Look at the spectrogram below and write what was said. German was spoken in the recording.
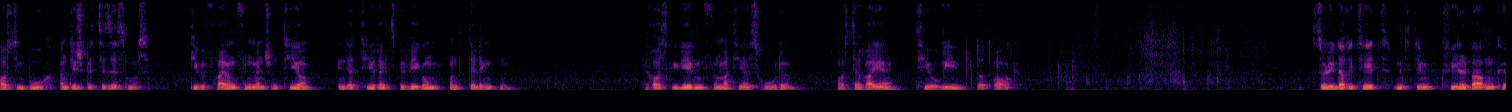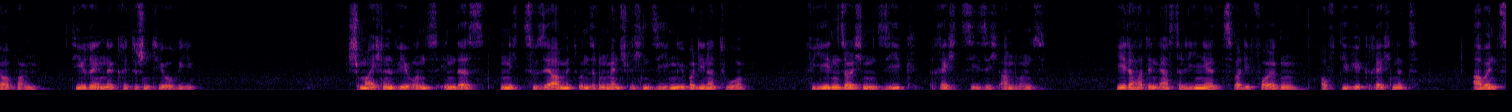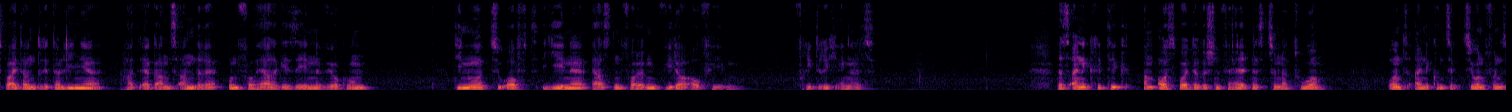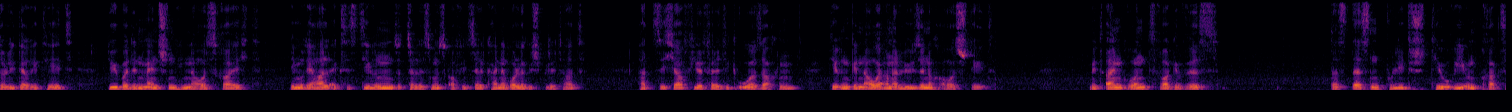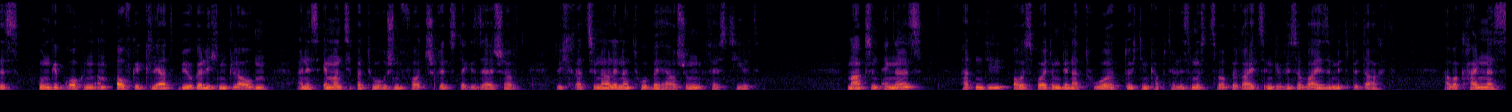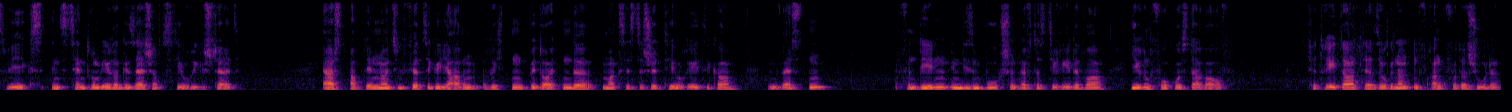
aus dem Buch Antispeziesismus: Die Befreiung von Mensch und Tier in der Tierrechtsbewegung und der Linken. Herausgegeben von Matthias Rude aus der Reihe Theorie.org. Solidarität mit den quälbaren Körpern. Tiere in der kritischen Theorie. Schmeicheln wir uns indes nicht zu sehr mit unseren menschlichen Siegen über die Natur. Für jeden solchen Sieg rächt sie sich an uns. Jeder hat in erster Linie zwar die Folgen, auf die wir gerechnet, aber in zweiter und dritter Linie hat er ganz andere, unvorhergesehene Wirkungen, die nur zu oft jene ersten Folgen wieder aufheben. Friedrich Engels Dass eine Kritik am ausbeuterischen Verhältnis zur Natur und eine Konzeption von Solidarität, die über den Menschen hinausreicht, im real existierenden Sozialismus offiziell keine Rolle gespielt hat, hat sicher vielfältige Ursachen, deren genaue Analyse noch aussteht. Mit einem Grund war gewiss, dass dessen politische Theorie und Praxis ungebrochen am aufgeklärt bürgerlichen Glauben eines emanzipatorischen Fortschritts der Gesellschaft durch rationale Naturbeherrschung festhielt. Marx und Engels hatten die Ausbeutung der Natur durch den Kapitalismus zwar bereits in gewisser Weise mitbedacht, aber keineswegs ins Zentrum ihrer Gesellschaftstheorie gestellt Erst ab den 1940er Jahren richten bedeutende marxistische Theoretiker im Westen, von denen in diesem Buch schon öfters die Rede war, ihren Fokus darauf. Vertreter der sogenannten Frankfurter Schule.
